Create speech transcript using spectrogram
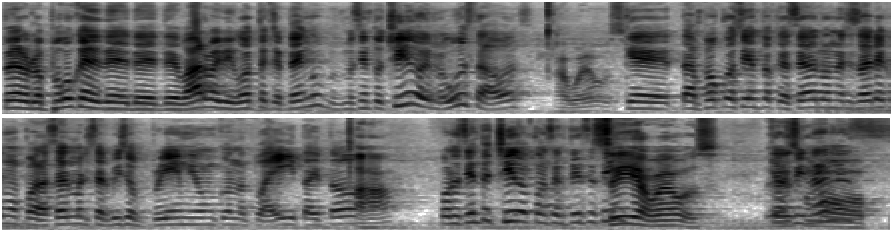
Pero lo poco que de, de- de barba y bigote que tengo, pues me siento chido y me gusta, ¿vos? A huevos. Que tampoco siento que sea lo necesario como para hacerme el servicio premium con la toallita y todo. Ajá. Pues se siente chido consentirse así. Sí, a huevos. Que al es final como, es-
